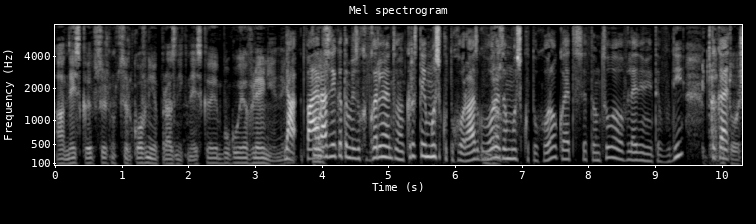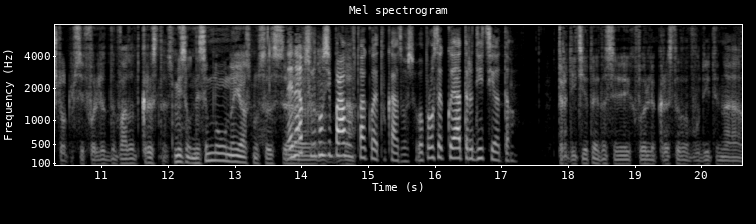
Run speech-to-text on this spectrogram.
А днеска, всъщност, църковния празник днеска е богоявление. Не? Да, това Тоест... е разликата между хвърлянето на кръста и мъжкото хоро. Аз говоря да. за мъжкото хоро, което се танцува в ледените води. И да, така... да, то, защото се фърлят да вадат кръста. В смисъл, не съм много наясно с... Не, не, абсолютно си прав да. в това, което казваш. Въпросът е коя е традицията. Традицията е да се хвърля кръста във водите на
